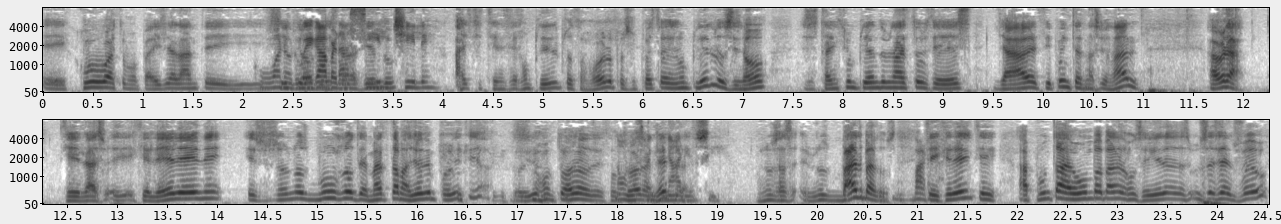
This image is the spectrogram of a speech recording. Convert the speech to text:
eh, Cuba como país de adelante y Cuba, Noruega, donde están Brasil, haciendo- Chile. Ay, si tienes que cumplir el protocolo, por supuesto hay que cumplirlo, si no, se está incumpliendo un acto que es ya de tipo internacional. Ahora, que, las, eh, que el ELN, esos son unos burros de Marta Mayor en política, lo digo con todas las, con No, todas los las sí. Unos, unos bárbaros Bárbaros. que creen que a punta de bomba van a conseguir un cese del fuego.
